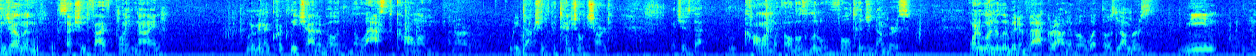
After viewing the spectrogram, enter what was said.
and gentlemen, section 5.9. We're going to quickly chat about the last column in our reduction potential chart, which is that column with all those little voltage numbers. I want to go into a little bit of background about what those numbers mean and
